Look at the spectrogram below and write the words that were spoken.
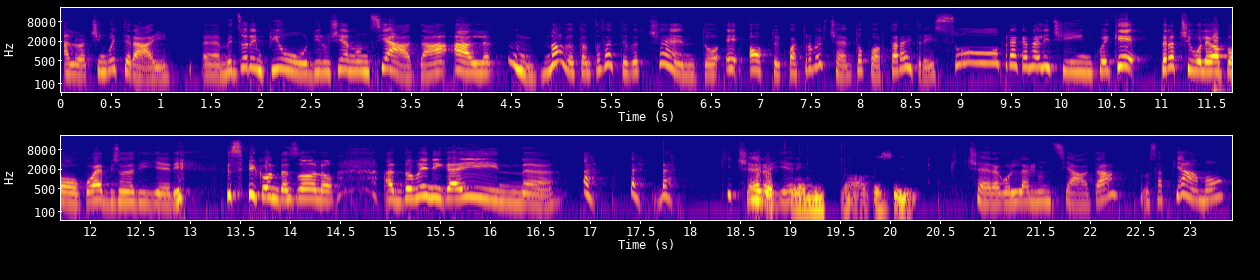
Allora, cinguetterai eh, mezz'ora in più di Lucia Annunziata al mm, 9,87% e 8,4% porta Rai 3 sopra Canale 5, che però ci voleva poco, eh, bisogna di ieri, seconda solo a Domenica In. Eh, beh, beh, chi c'era Ecco ieri? sì. Chi c'era con l'Annunziata? Lo sappiamo?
